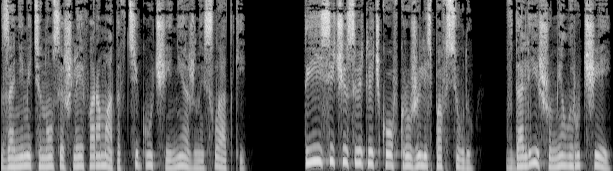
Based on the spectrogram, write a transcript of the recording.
За ними тянулся шлейф ароматов, тягучий, нежный, сладкий. Тысячи светлячков кружились повсюду. Вдали шумел ручей,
